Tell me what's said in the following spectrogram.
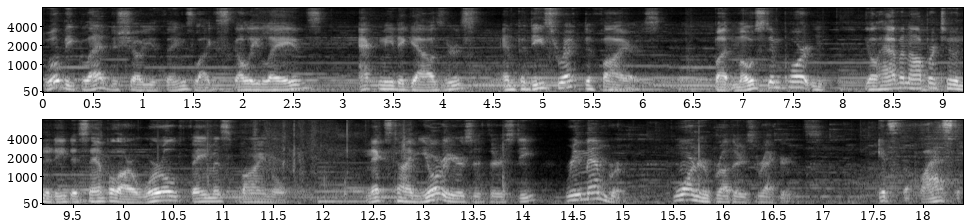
we'll be glad to show you things like Scully lathes, Acme degaussers, and Pedis rectifiers. But most important, you'll have an opportunity to sample our world-famous vinyl. Next time your ears are thirsty, remember, Warner Brothers Records. It's the plastic.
